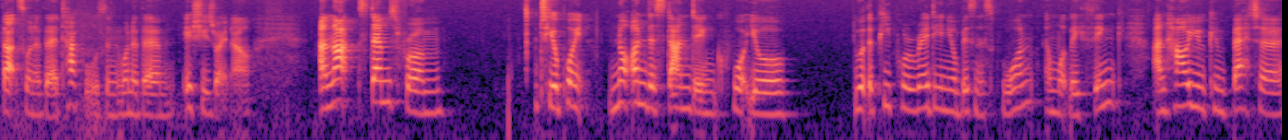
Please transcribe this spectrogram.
that's one of their tackles and one of their issues right now. And that stems from, to your point, not understanding what your what the people already in your business want and what they think and how you can better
